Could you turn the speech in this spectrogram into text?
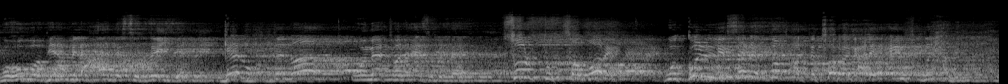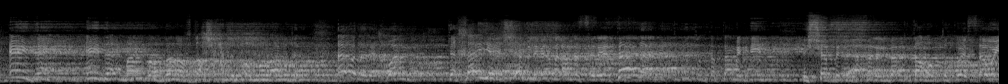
وهو بيعمل عادة سرية. جاله اختناق ومات والعياذ بالله. صورته اتصورت وكل سنة الدفعه بتتفرج عليها إيه الفضيحه دي؟ إيه ده؟ إيه ده؟ ما ربنا ما يفضحش حد في مره ابدا. ابدا يا اخوانا تخيل الشاب اللي بيعمل عادة سرية. تقدر إنك تموت وأنت بتعمل دين الشاب اللي قفل الباب بتاعه ربط كويس قوي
